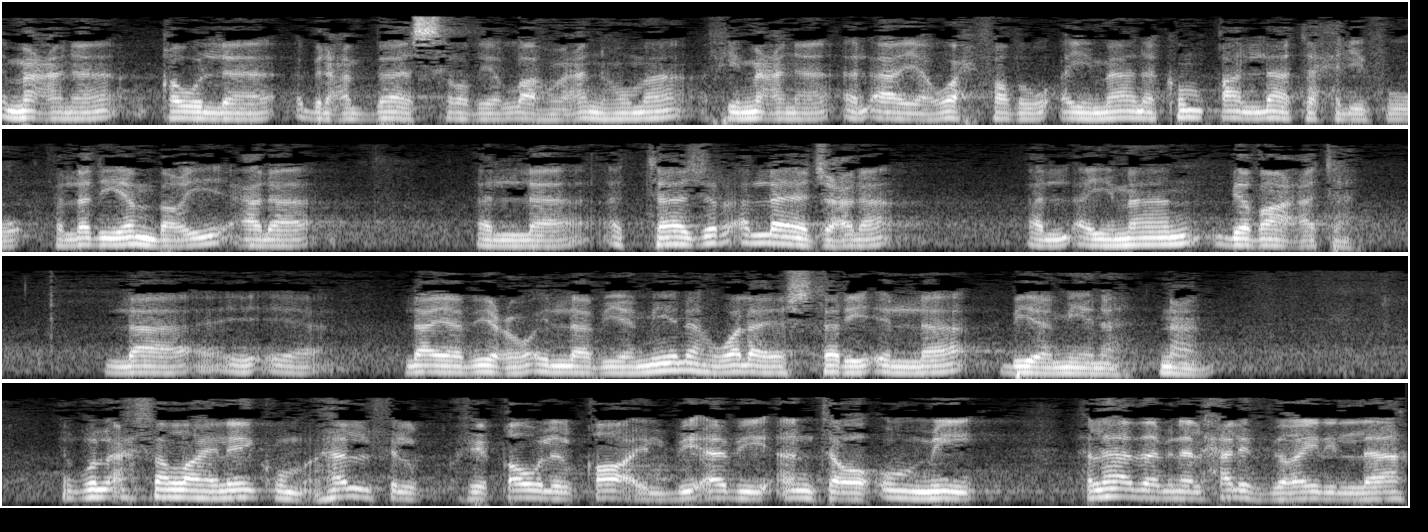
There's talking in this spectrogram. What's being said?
معنا قول ابن عباس رضي الله عنهما في معنى الآية واحفظوا أيمانكم. قال لا تحلفوا فالذي ينبغي على التاجر ألا يجعل الأيمان بضاعته. لا لا يبيع إلا بيمينه ولا يشتري إلا بيمينه. نعم. يقول أحسن الله إليكم هل في في قول القائل بأبي أنت وأمي هل هذا من الحلف بغير الله؟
